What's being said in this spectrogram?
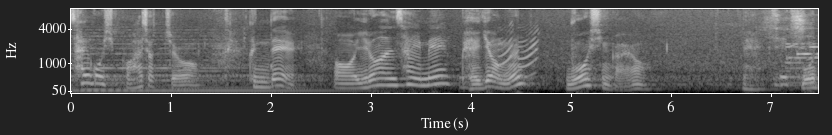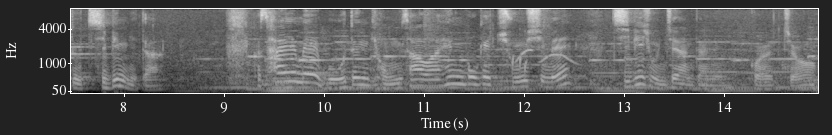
살고 싶어 하셨죠. 근데 어, 이러한 삶의 배경은 무엇인가요? 네, 모두 집입니다. 그러니까 삶의 모든 경사와 행복의 중심에 집이 존재한다는 거였죠.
